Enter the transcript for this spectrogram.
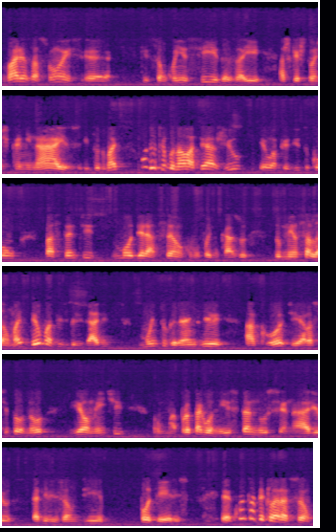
várias ações é, que são conhecidas aí, as questões criminais e tudo mais, onde o tribunal até agiu, eu acredito, com bastante moderação, como foi no caso do mensalão, mas deu uma visibilidade muito grande à corte, ela se tornou realmente uma protagonista no cenário da divisão de poderes. É, quanto à declaração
